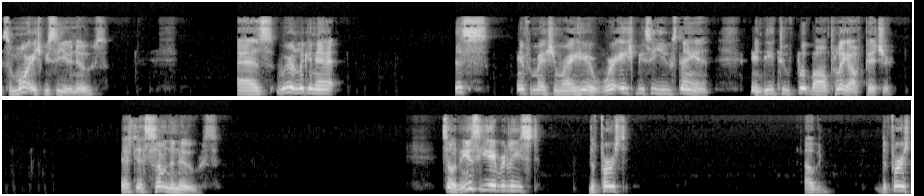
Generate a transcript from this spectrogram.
some more HBCU news. As we're looking at this information right here, where HBCU stand in D2 football playoff picture. That's just some of the news. So the NCAA released the first of the first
